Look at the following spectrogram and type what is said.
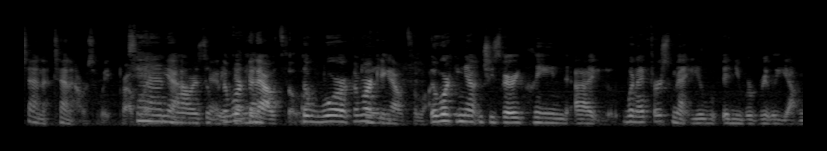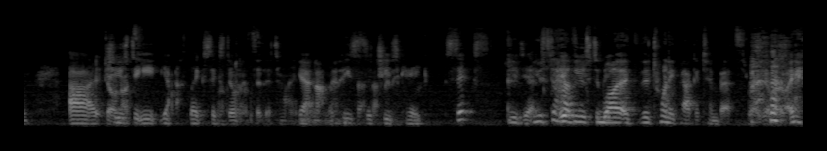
10, 10 hours a week, probably. 10 yeah. hours a okay. week, The working that- out's a lot. The work. the working out's a lot. The working out, and she's very clean. Uh, when I first met you, and you were really young, uh, she used to eat yeah, like six donuts at a time. Yeah, not many, Pieces of not many. cheesecake. Six. You did. used to It have used to be. well, the 20 pack of Timbits regularly.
